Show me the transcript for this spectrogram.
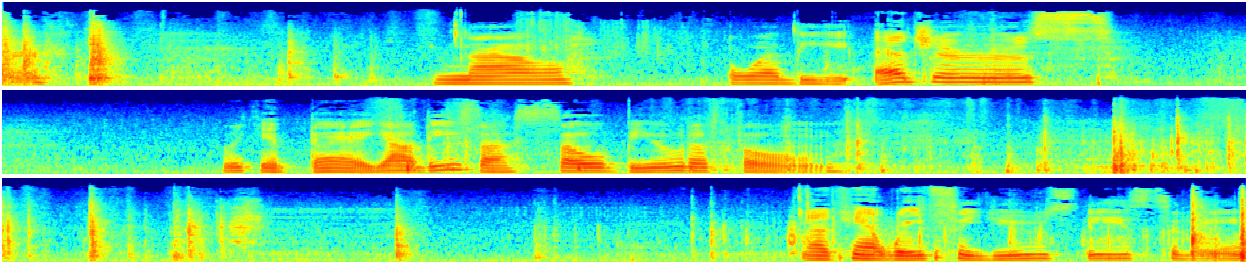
Now for the edgers. Look at that. Y'all, these are so beautiful. I can't wait to use these today.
